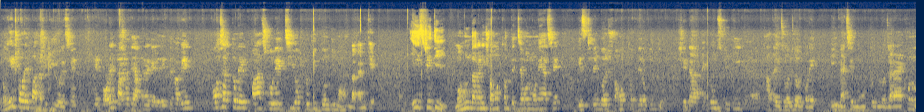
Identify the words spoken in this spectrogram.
এবং এর পরের পাতাতে কি রয়েছে? এর পরের পাতাতে আপনারা গেলে দেখতে পাবেন পঁচাত্তরের পাঁচ গোলের ছিল প্রতিদ্বন্দ্বী মোহনবাগানকে। এই স্মৃতি মোহনবাগানী সমর্থকদের যেমন মনে আছে ইস্ট বেঙ্গল সমর্থকদেরও কিন্তু সেটা একদম স্মৃতির খাতায় জল জল করে এই ম্যাচের মুহূর্তগুলো যারা এখনও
